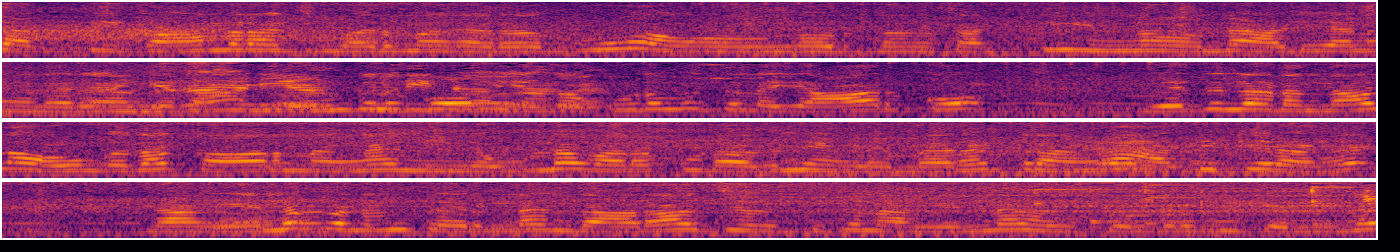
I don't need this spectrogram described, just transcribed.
சக்தி காமராஜ் மருமக ரகு அவங்க இன்னொருத்தவங்க சக்தி இன்னும் வந்து அடியாளுங்க நிறைய. எங்களுக்கும் எங்க குடும்பத்துல யாருக்கும் எது நடந்தாலும் அவங்க தான் காரணங்க. நீங்க உள்ள வரக்கூடாதுன்னு எங்களை மிரட்டுறாங்க அடிக்கிறாங்க. நாங்க என்ன பண்ணணும்னு தெரியல. இந்த அராஜகத்துக்கு நாங்க என்ன சொல்றதுன்னு தெரியல.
